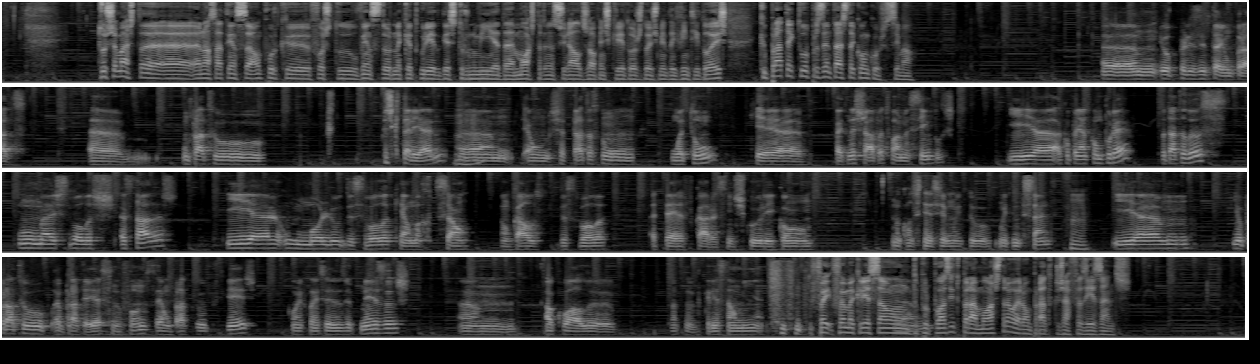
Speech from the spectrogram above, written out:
Tu chamaste a, a, nossa atenção porque foste o vencedor na categoria de gastronomia da Mostra Nacional de Jovens Criadores 2022. Que prato é que tu apresentaste a concurso, Simão? Um, eu apresentei um prato, um, um prato pescetariano. Uhum. é um, Trata-se de um, um atum que é feito na chapa de forma simples e uh, acompanhado com puré, batata doce, umas cebolas assadas e uh, um molho de cebola que é uma redução, um caldo de cebola até ficar assim escuro e com uma consistência muito, muito interessante. Hum. E, um, e o prato, o prato é esse, no fundo, é um prato português com influências japonesas, um, ao qual pronto, de criação minha. Foi, foi uma criação de propósito para a mostra ou era um prato que já fazias antes?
